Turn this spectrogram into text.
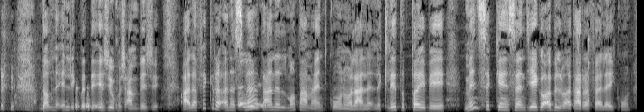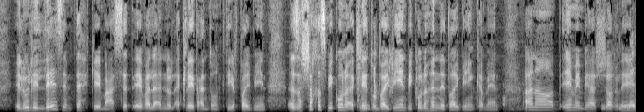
ضلني أقول لك بدي أجي ومش عم بيجي على فكرة أنا سمعت عن المطعم عندكم ولا عن الأكلات الطيبة من سكان سان دييغو قبل ما أتعرف عليكم. قالوا لي لازم تحكي مع الست إيفا لأنه الأكلات عندهم كتير طيبين. إذا الشخص بيكونوا أكلاته طيبين بيكونوا هن طيبين كمان. أنا بآمن بهالشغلة.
